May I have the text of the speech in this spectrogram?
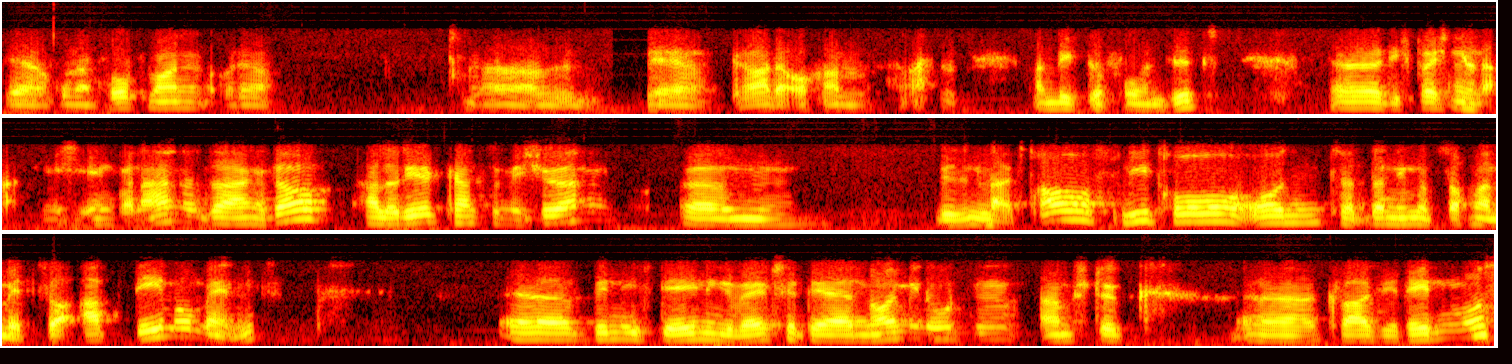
der Roland Hofmann oder äh, der gerade auch am, am Mikrofon sitzt. Äh, die sprechen dann mich irgendwann an und sagen, so, hallo dir, kannst du mich hören? Ähm, wir sind live drauf, Nitro und dann nehmen wir uns doch mal mit. So, ab dem Moment äh, bin ich derjenige welche, der neun Minuten am Stück äh, quasi reden muss.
